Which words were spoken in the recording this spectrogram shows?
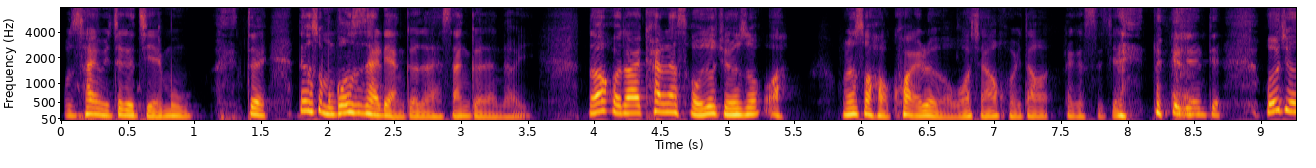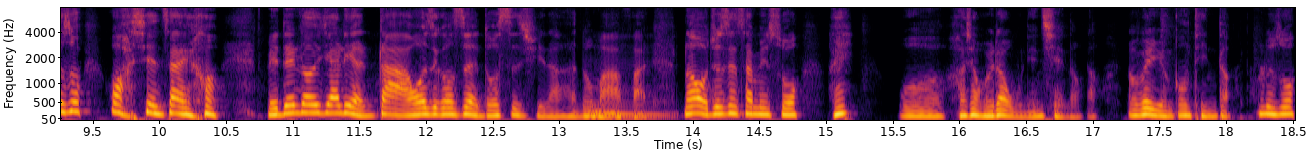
我是参与这个节目。对，那个时候我们公司才两个人，三个人而已。然后回头来看那时候，我就觉得说哇。我那时候好快乐哦，我想要回到那个时间 那个点点，我就觉得说哇，现在哦，每天都压力很大，或者公司很多事情啊，很多麻烦。然后我就在上面说，哎，我好想回到五年前哦。然后被员工听到，他们就说，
